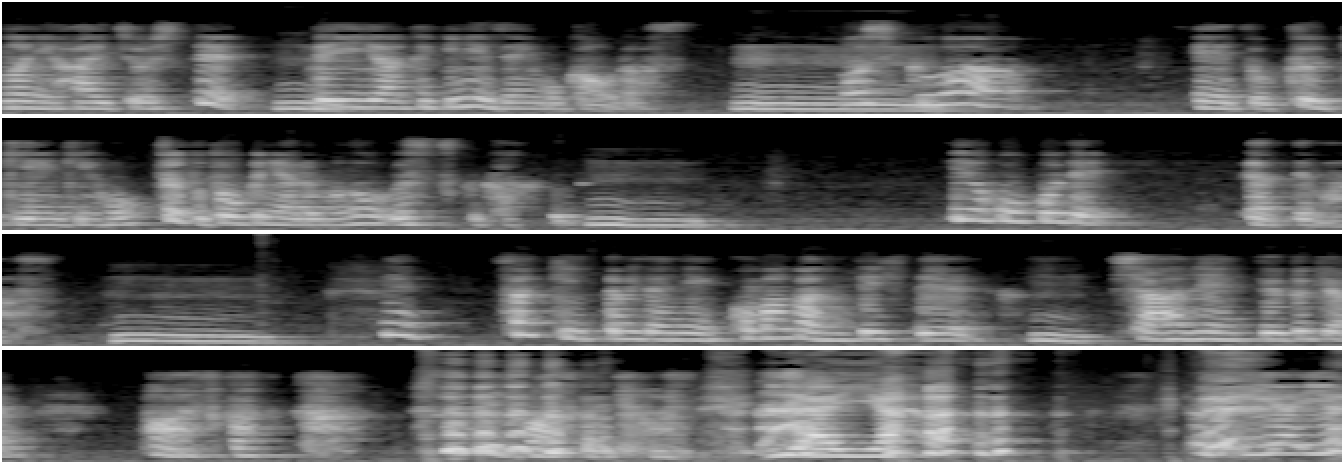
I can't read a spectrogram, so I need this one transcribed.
のに配置をして、うんレイヤー的に前後感を出す。うん。もしく、は、えっ、と、空気遠近法。ちょっと遠くにあるものを薄く描く。うん。っていう方法でやってます。うん。で、さっき言ったみたいに、コマが似てきて、うん。しゃあねえっていう時は、パース書くか。パース書いてます。いやいや。いやいや。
